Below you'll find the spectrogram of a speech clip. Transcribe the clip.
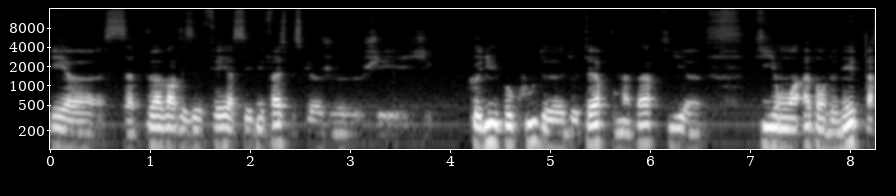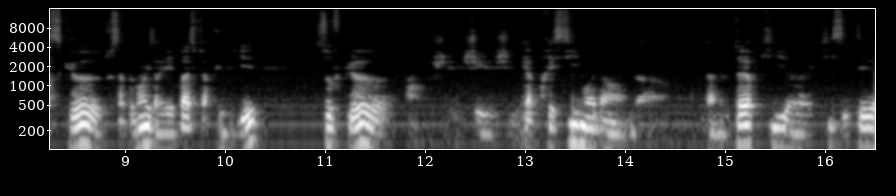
Et euh, ça peut avoir des effets assez néfastes parce que j'ai connu beaucoup d'auteurs, pour ma part, qui, euh, qui ont abandonné parce que tout simplement ils n'arrivaient pas à se faire publier. Sauf que enfin, j'ai le cas précis, moi, d'un auteur qui, qui s'était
